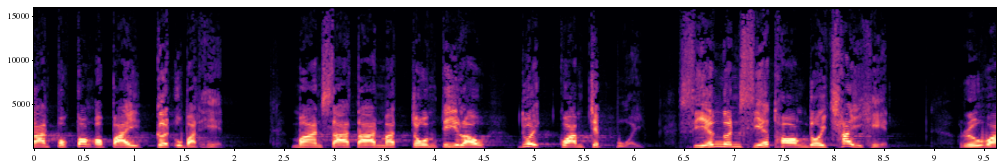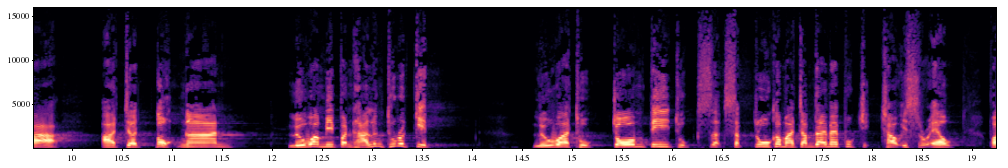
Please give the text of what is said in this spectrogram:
การปกป้องออกไปเกิดอุบัติเหตุ มารซาตานมาโจมตีเราด้วยความเจ็บป่วย เสียเงินเสียทองโดยใช่เหตุ หรือว่าอาจจะตกงาน หรือว่ามีปัญหาเรื่องธุรกิจ หรือว่าถูกโจมตีถูกศัตรูเข้ามาจำได้ไหมพวกชาวอิสราเอลพอ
